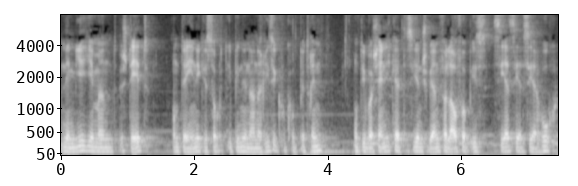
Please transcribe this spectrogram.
neben mir jemand steht und derjenige sagt, ich bin in einer Risikogruppe drin und die Wahrscheinlichkeit, dass ich einen schweren Verlauf habe, ist sehr, sehr, sehr hoch,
